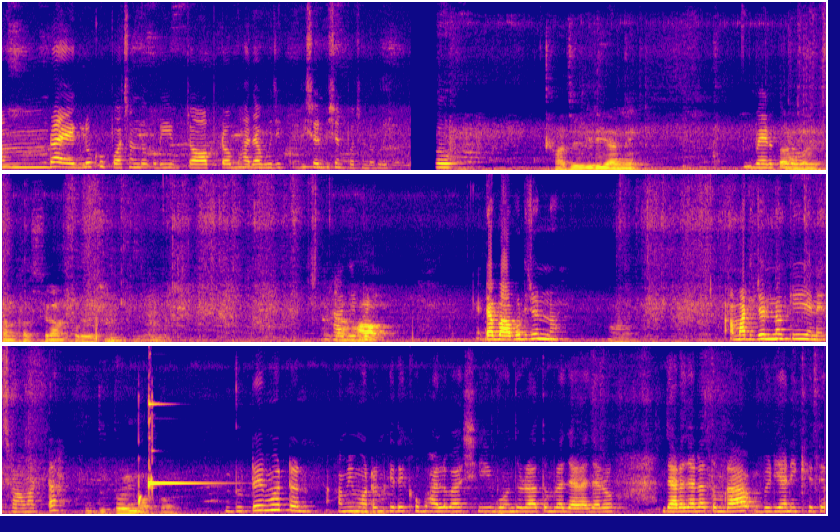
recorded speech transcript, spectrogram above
আমরা এগুলো খুব পছন্দ করি চপ টপ ভাজাভুজি খুব ভীষণ ভীষণ পছন্দ করি। তো হাজি বিরিয়ানি। বের করো। এখানকার শ্রীরামপুরে হাজি এটা বাবুর জন্য? আমার জন্য কি এনেছো আমারটা? দুটোই মটন। দুটোই মটন? আমি মটন খেতে খুব ভালোবাসি। বন্ধুরা তোমরা যারা যারা যারা যারা তোমরা বিরিয়ানি খেতে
